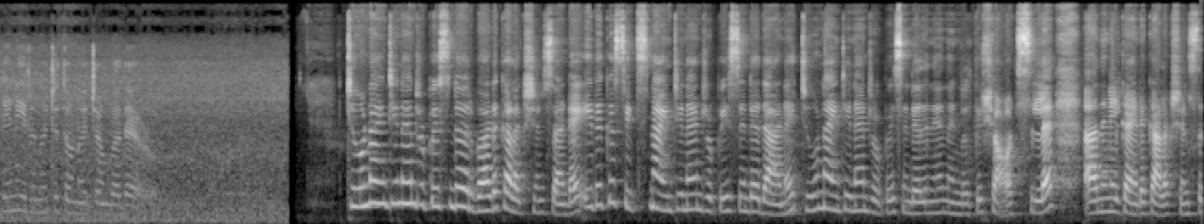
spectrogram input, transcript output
ഇതിന് ഇരുന്നൂറ്റി തൊണ്ണൂറ്റൊമ്പതേ ഉള്ളൂ. ടു നയന്റി നയൻ റുപ്പീസിന്റെ ഒരുപാട് കളക്ഷൻസ് ഉണ്ട്. ഇതൊക്കെ സിക്സ് നയന്റി നയൻ റുപ്പീസിന്റെതാണ് ടു നയന്റി നയൻ റുപ്പീസിന്റെ ഞാൻ നിങ്ങൾക്ക് ഷോർട്സിൽ നിങ്ങൾക്ക് അതിന്റെ കളക്ഷൻസ്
